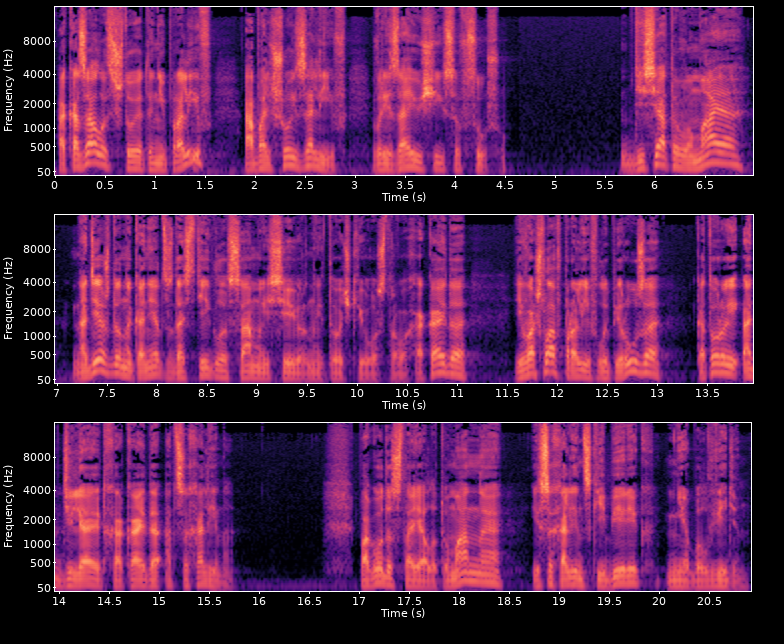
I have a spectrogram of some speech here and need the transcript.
оказалось, что это не пролив, а большой залив, врезающийся в сушу. 10 мая Надежда, наконец, достигла самой северной точки острова Хоккайдо и вошла в пролив Лаперуза, который отделяет Хоккайдо от Сахалина. Погода стояла туманная, и Сахалинский берег не был виден.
